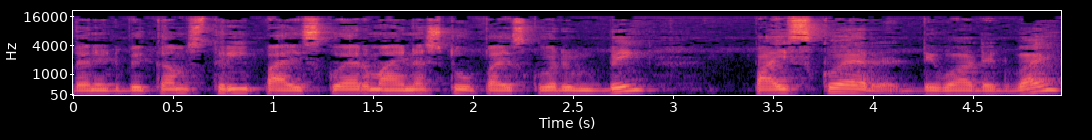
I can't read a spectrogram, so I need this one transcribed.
then it becomes 3 pi square minus 2 pi square will be pi square divided by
